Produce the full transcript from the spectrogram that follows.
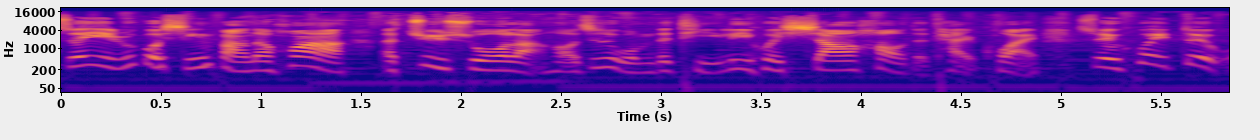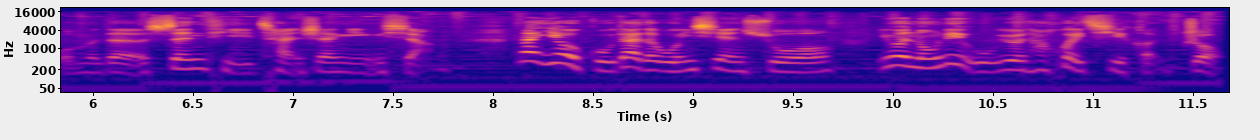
所以，如果行房的话，呃，据说了哈，就是我们的体力会消耗的太快，所以会对我们的身体产生影响。那也有古代的文献说，因为农历五月它晦气很重，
